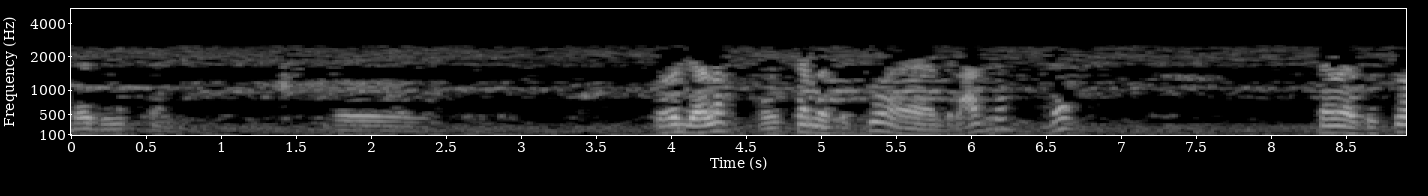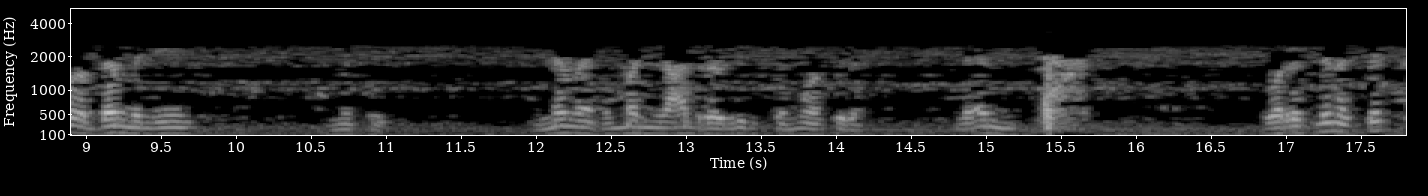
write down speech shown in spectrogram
باب السنة إيه. تقول لي يلا هو السما يخشوها بالعذراء؟ لا السما يخشوها بدم الايه؟ المسيح إنما أمال العذراء اللي بيسموها كده لأن ورث لنا السكة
